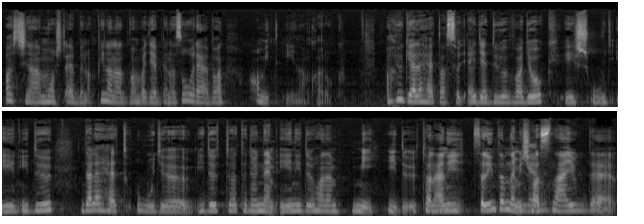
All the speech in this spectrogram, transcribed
azt csinálom most ebben a pillanatban, vagy ebben az órában, amit én akarok. A hüge lehet az, hogy egyedül vagyok, és úgy én idő, de lehet úgy ö, időt tölteni, hogy nem én idő, hanem mi idő. Talán uh-huh. így szerintem nem Igen. is használjuk, de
